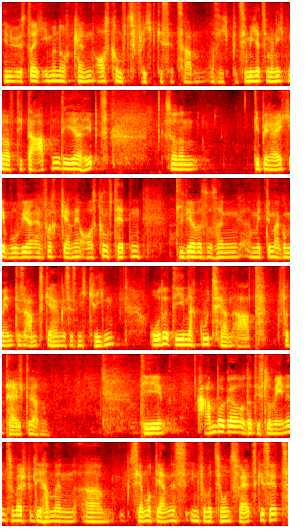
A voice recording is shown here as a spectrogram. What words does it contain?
in Österreich immer noch kein Auskunftspflichtgesetz haben. Also ich beziehe mich jetzt mal nicht nur auf die Daten, die ihr erhebt, sondern die Bereiche, wo wir einfach gerne Auskunft hätten, die wir aber sozusagen mit dem Argument des Amtsgeheimnisses nicht kriegen oder die nach Gutsherrenart verteilt werden. Die Hamburger oder die Slowenen zum Beispiel, die haben ein äh, sehr modernes Informationsfreiheitsgesetz,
